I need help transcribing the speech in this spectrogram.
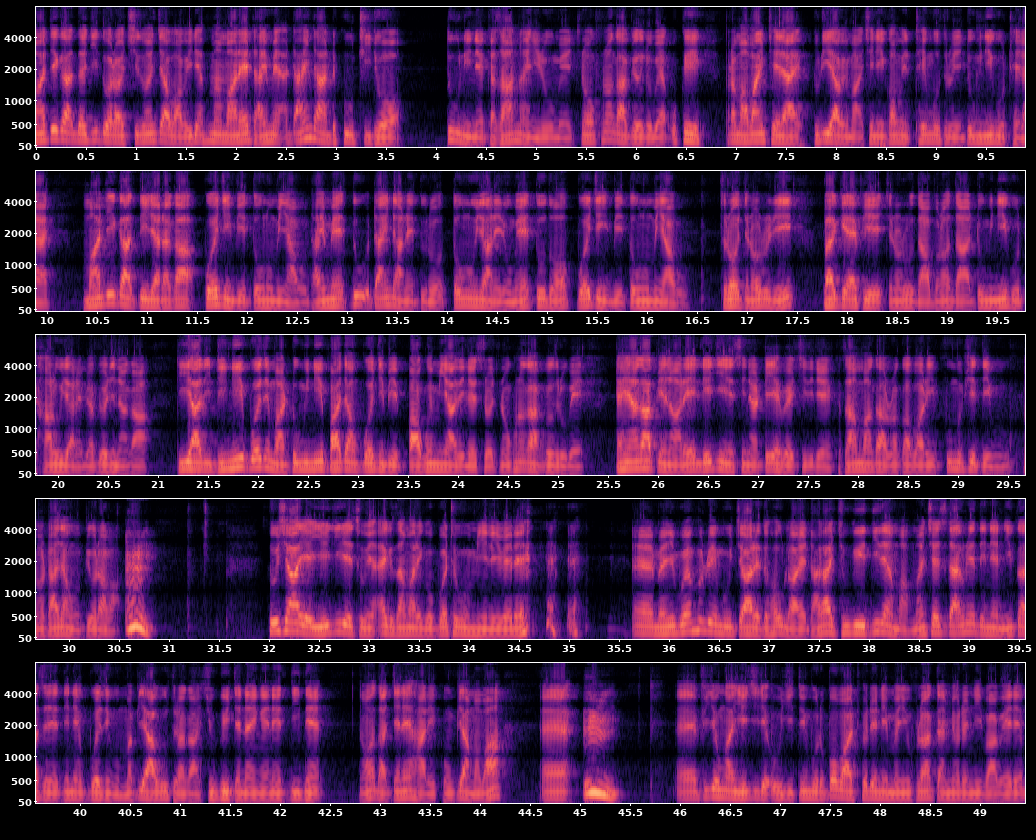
မာတစ်ကအသက်ကြီးသွားတော့ခြေသွမ်းကြပါပြီတဲ့မှန်ပါတယ်ဒါပေမဲ့အတိုင်းတာတစ်ခုထိတော့သူ့အနေနဲ့ကစားနိုင်နေလို့မယ်ကျွန်တော်ခုနကပြောသလိုပဲ okay ပထမပိုင်းထည့်လိုက်ဒုတိယပိုင်းမှာအခြေအနေကောင်းပြီးထိမ့်မှုဆိုရင်တူမီနီကိုထည့်လိုက် မာတစ်ကတေချာတာကပွဲချိန်ပြေသုံးလို့မရဘူးဒါပေမဲ့သူ့အတိုင်းတာနဲ့သူတော့သုံးလို့ရနေလို့မယ်သို့တော့ပွဲချိန်ပြေသုံးလို့မရဘူးဆိုတော့ကျွန်တော်တို့ဒီ bucket အဖြစ်ကျွန်တော်တို့ဒါဘောနော်ဒါတူမီနီကိုထားလို့ရတယ်ဗျပြောချင်တာကဒီဟာဒီဒီနေ့ပွဲစဉ်မှာတူမီနီဘာကြောင့်ပွဲချိန်ပြေပါခွင့်မရသေးလဲဆိုတော့ကျွန်တော်ခုနကပြောသလိုပဲဒဏ်ရာကပြန်လာတယ်လေ့ကျင့်ရေးစင်တာတရက်ပဲရှိသေးတယ်ကစားမက recovery ဖူးမဖြစ်သေးဘူးเนาะဒါကြောင့်မပြောတာပါသူရှာရဲ့ရေးကြီးတယ်ဆိုရင်အဲ့ကစားမတွေကိုပွဲထုတ်ဖို့မြင်လေပဲတဲ့ အဲမန်ယူပွဲမတွေ့မှုကြားတယ်တော့ဟုတ်လားလေဒါက UK တည်တဲ့မှာ Manchester United တင်တဲ့ Newcastle တင်တဲ့ပွဲစဉ်ကိုမပြဘူးဆိုတာက UK တနိုင်ငံနဲ့တည်တဲ့နော်ဒါကျန်တဲ့ဟာတွေကုန်ပြမှာပါအဲအဲဖီယုံကရေးကြည့်တဲ့ OG တင်ဖို့တော့ပေါ်ပါထွက်တဲ့နေ့မန်ယူဖလားကံမြောက်တဲ့နေ့ပါပဲတဲ့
